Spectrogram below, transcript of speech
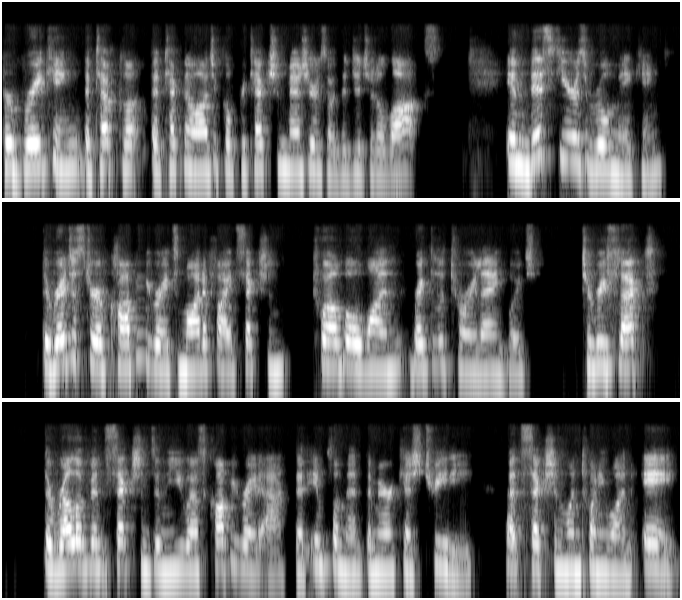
for breaking the, techno the technological protection measures or the digital locks. In this year's rulemaking, the Register of Copyrights modified section 1201 regulatory language to reflect the relevant sections in the US Copyright Act that implement the Marrakesh Treaty, that's section 121A.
